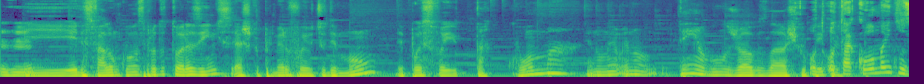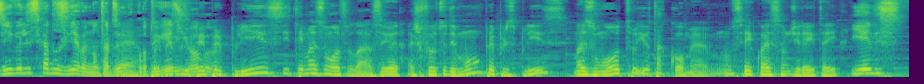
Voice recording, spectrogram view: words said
Uhum. E eles falam com as produtoras indies. Acho que o primeiro foi o To The Moon, depois foi o Tacoma. Eu não lembro, eu não... tem alguns jogos lá, acho que o, O, o Paper- Tacoma, inclusive, eles traduziram, não traduziram é, em português o o Paper, o jogo. Paper Please e tem mais um outro lá. Sei- acho que foi o To The Moon, Papers, Please, mais um outro e o Tacoma. Eu Não sei quais são direito aí. E eles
